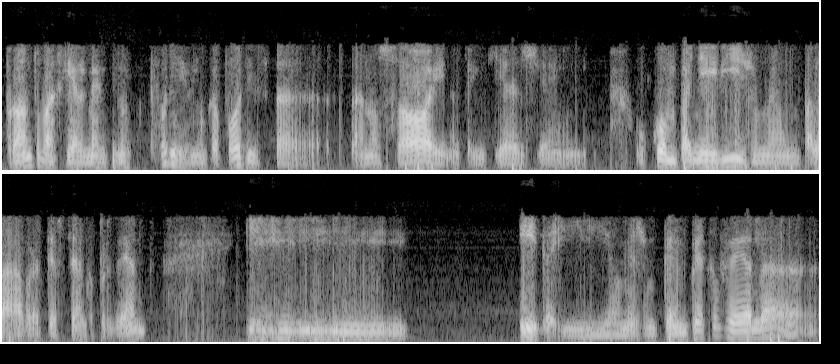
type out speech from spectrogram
pronto, mas realmente nunca pode, nunca pode estar, estar no só e não tem que agir. O companheirismo é uma palavra ter sempre presente. E, e daí, ao mesmo tempo, é revela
